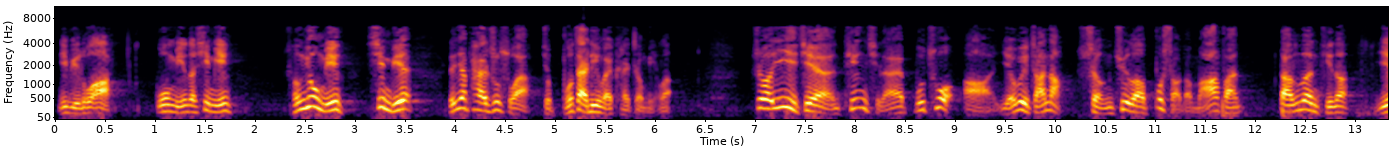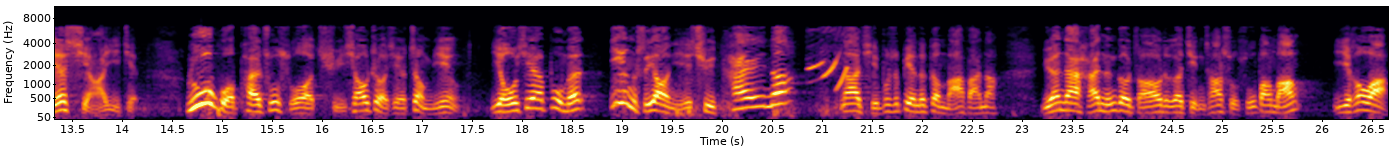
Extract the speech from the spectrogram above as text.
你比如啊，公民的姓名、曾用名、性别，人家派出所啊就不再另外开证明了。这意见听起来不错啊，也为咱呐省去了不少的麻烦。但问题呢也显而易见，如果派出所取消这些证明，有些部门硬是要你去开呢，那岂不是变得更麻烦呢？原来还能够找这个警察叔叔帮忙，以后啊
